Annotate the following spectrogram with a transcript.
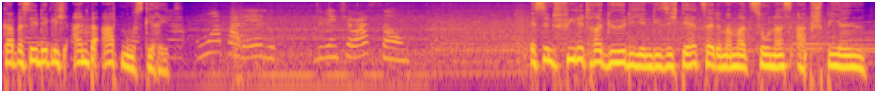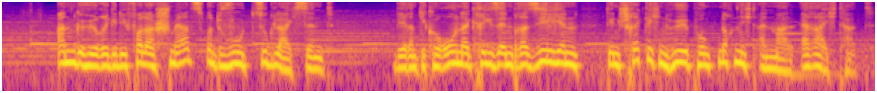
gab es lediglich ein Beatmungsgerät. Es sind viele Tragödien, die sich derzeit im Amazonas abspielen. Angehörige, die voller Schmerz und Wut zugleich sind, während die Corona-Krise in Brasilien den schrecklichen Höhepunkt noch nicht einmal erreicht hat.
